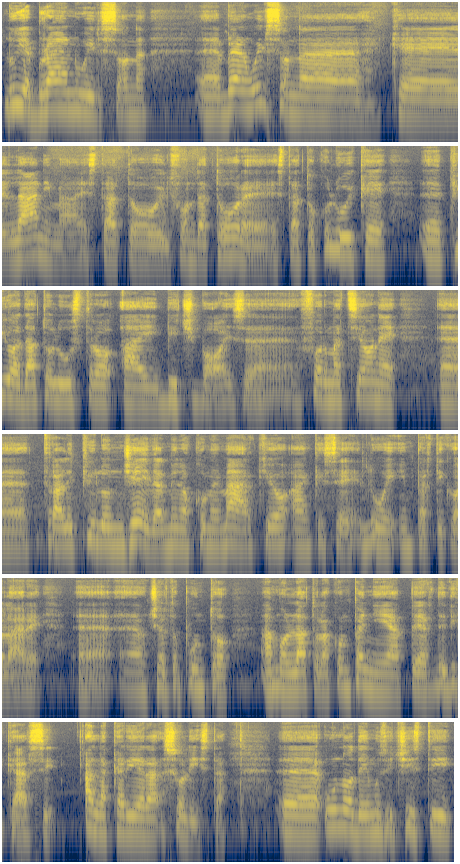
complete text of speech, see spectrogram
Lui è Brian Wilson. Eh, Brian Wilson, eh, che l'anima, è stato il fondatore, è stato colui che eh, più ha dato lustro ai Beach Boys, eh, formazione eh, tra le più longeve, almeno come marchio, anche se lui in particolare eh, a un certo punto ha mollato la compagnia per dedicarsi alla carriera solista. Eh, uno dei musicisti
